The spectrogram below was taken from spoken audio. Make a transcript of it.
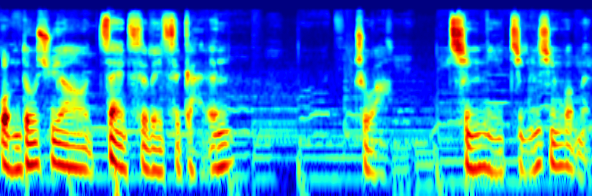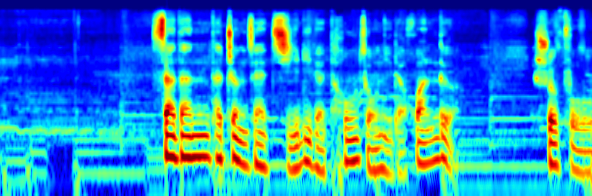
我们都需要再次为此感恩。主啊，请你警醒我们。撒旦他正在极力的偷走你的欢乐，说服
